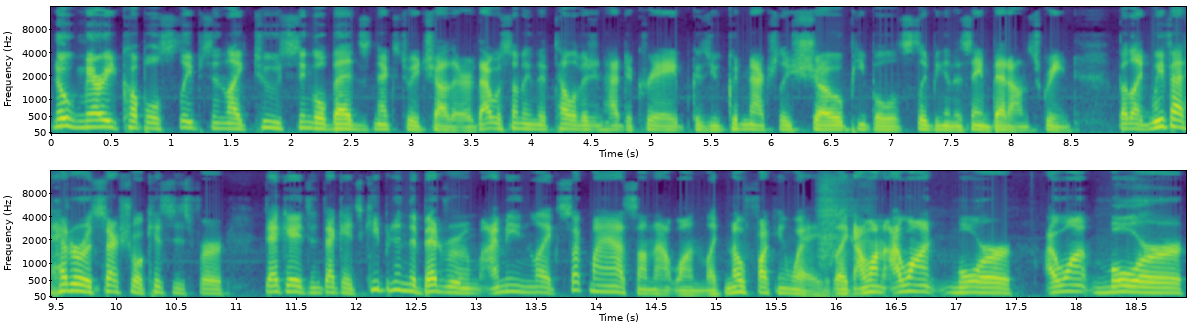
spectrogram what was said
no married couple sleeps in like two single beds next to each other. That was something that television had to create because you couldn't actually show people sleeping in the same bed on screen. But like we've had heterosexual kisses for decades and decades. Keep it in the bedroom. I mean, like suck my ass on that one. Like no fucking way. Like I want, I want more. I want more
